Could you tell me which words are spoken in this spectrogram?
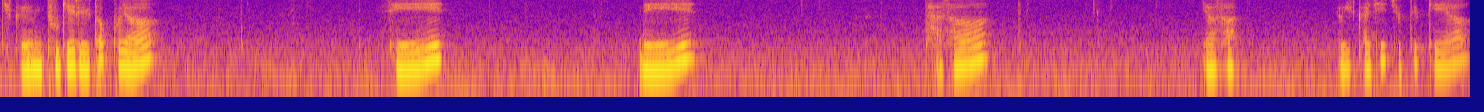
지금 두 개를 떴고요. 셋, 넷, 다섯, 여섯. 여기까지 쭉 뜰게요.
